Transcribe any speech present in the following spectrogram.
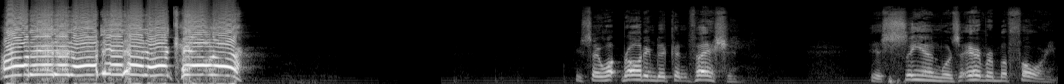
I did it! I did it! I killed her! You say, what brought him to confession? His sin was ever before him.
